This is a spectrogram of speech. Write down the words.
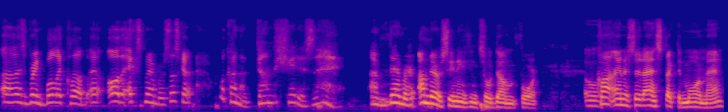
Uh, let's bring Bullet Club. Uh, all the ex-members. Let's get. What kind of dumb shit is that? I've never, I've never seen anything so dumb before. Oh, Karl Anderson, I expected more, man.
